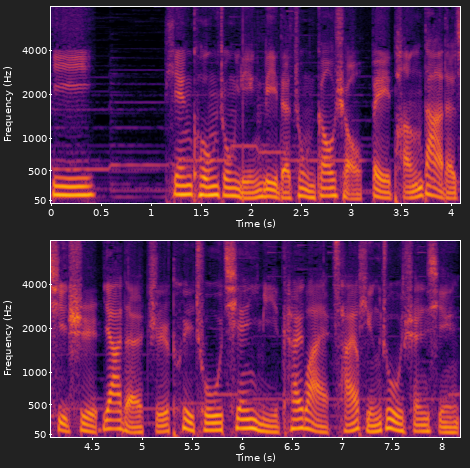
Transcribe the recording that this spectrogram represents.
一。天空中凌厉的众高手被庞大的气势压得直退出千米开外，才停住身形。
